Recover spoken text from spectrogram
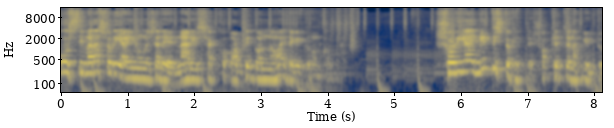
পশ্চিমারা সরি আইন অনুসারে নারীর সাক্ষ্য অর্ধেক গণ্য হয়, এটাকে গ্রহণ করে না সরিয়ায় নির্দিষ্ট ক্ষেত্রে, সব ক্ষেত্রে না, কিন্তু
